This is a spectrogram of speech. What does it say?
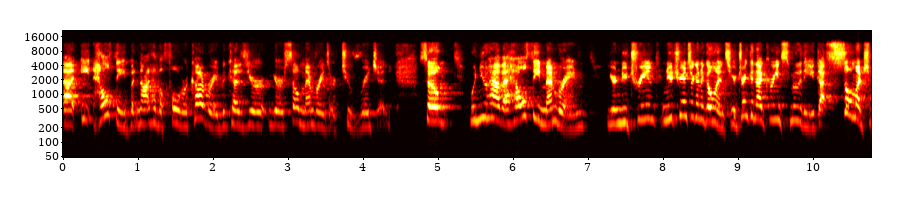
uh, eat healthy but not have a full recovery because your your cell membranes are too rigid. So when you have a healthy membrane, your nutrients nutrients are going to go in. So you're drinking that green smoothie. You got so much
